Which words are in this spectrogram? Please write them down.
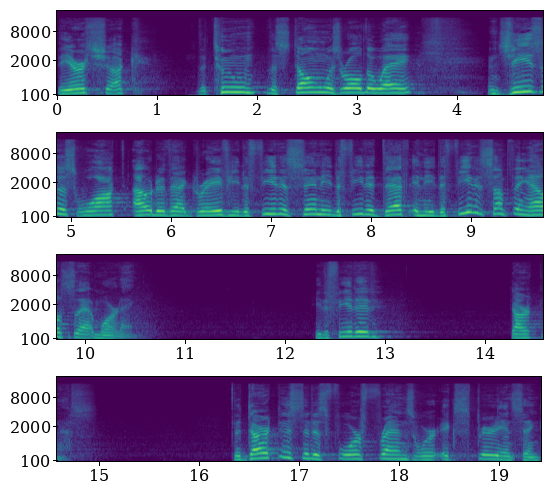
The earth shook, the tomb, the stone was rolled away. And Jesus walked out of that grave. He defeated sin, he defeated death, and he defeated something else that morning. He defeated darkness. The darkness that his four friends were experiencing,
